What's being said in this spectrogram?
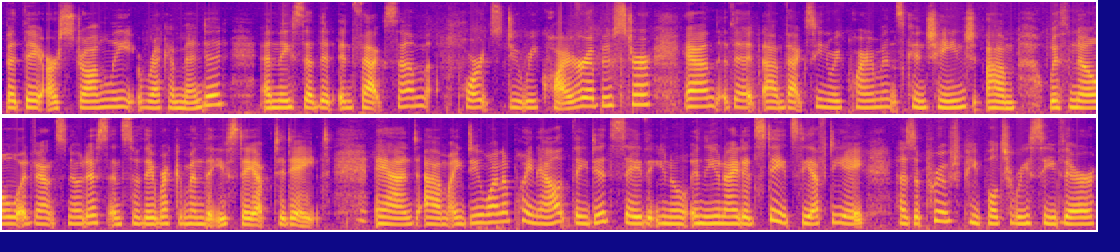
but they are strongly recommended. And they said that, in fact, some ports do require a booster and that um, vaccine requirements can change um, with no advance notice. And so they recommend that you stay up to date. And um, I do want to point out they did say that, you know, in the United States, the FDA has approved people to receive their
